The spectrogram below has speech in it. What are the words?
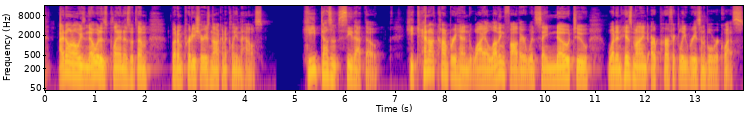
I don't always know what his plan is with them, but I'm pretty sure he's not going to clean the house. He doesn't see that though. He cannot comprehend why a loving father would say no to what in his mind are perfectly reasonable requests.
